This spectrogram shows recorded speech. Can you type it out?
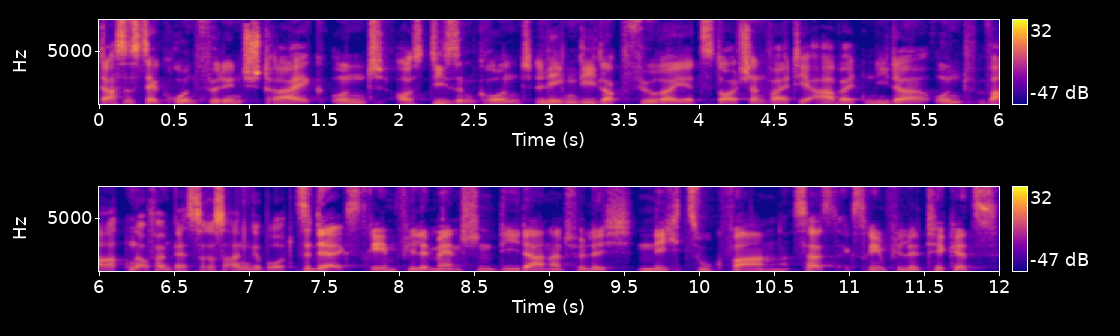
Das ist der Grund für den Streik und aus diesem Grund legen die Lokführer jetzt deutschlandweit die Arbeit nieder und warten auf ein besseres Angebot. Sind ja extrem viele Menschen, die da natürlich nicht Zug fahren. Das heißt, extrem viele Tickets,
